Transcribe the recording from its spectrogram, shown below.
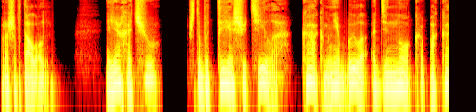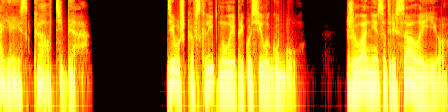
прошептал он. «Я хочу, чтобы ты ощутила, как мне было одиноко, пока я искал тебя». Девушка всхлипнула и прикусила губу. Желание сотрясало ее.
